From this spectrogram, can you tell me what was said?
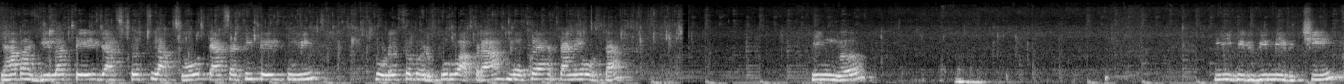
ह्या भाजीला तेल जास्तच लागतो. त्यासाठी तेल तुम्ही थोडंसं भरपूर वापरा. मोकळ्या हाताने होता हिंग. ही हिरवी मिरची.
